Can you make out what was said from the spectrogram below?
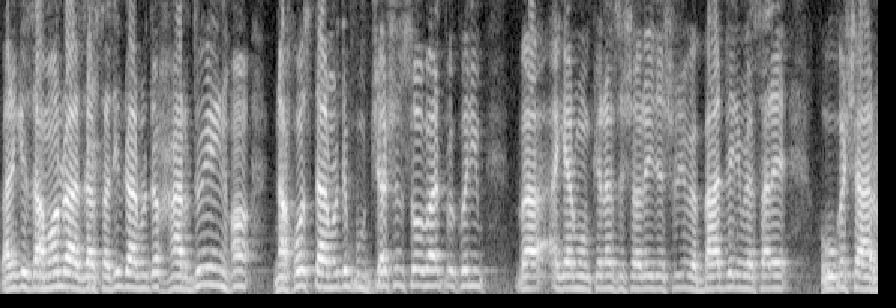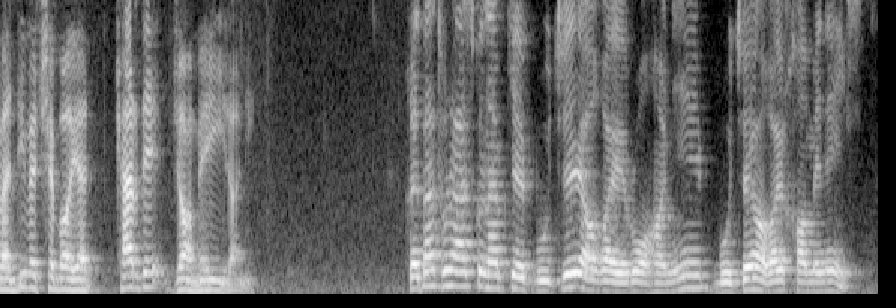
برای اینکه زمان رو از دست دادیم در مورد هر دوی اینها نخست در مورد بودجهشون صحبت بکنیم و اگر ممکن است اشاره داشته و بعد بریم سر حقوق شهروندی و چه باید کرده جامعه ایرانی. خدمتتون رو کنم که بودجه آقای روحانی بودجه آقای خامنه است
